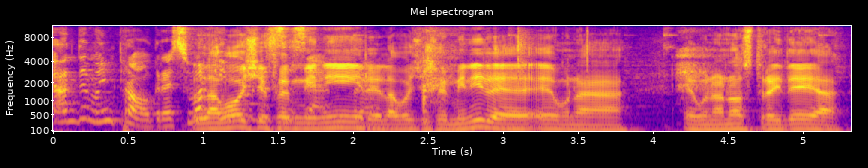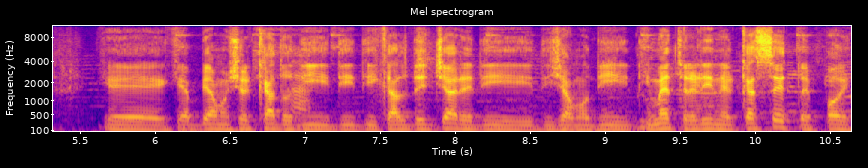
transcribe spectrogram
andiamo in progress. la voce femminile, la voce femminile è una, è una nostra idea che, che abbiamo cercato Ah. di, di- di caldeggiare, di, diciamo, di, di mettere lì nel cassetto e poi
